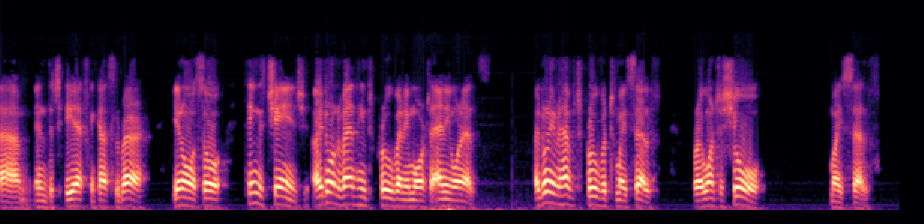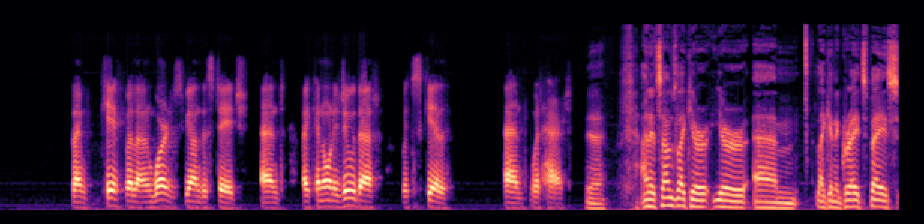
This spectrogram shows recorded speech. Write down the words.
um, in the TF in Castlebar. You know, so things change. I don't have anything to prove anymore to anyone else. I don't even have to prove it to myself, but I want to show myself that I'm capable and worthy to be on this stage, and I can only do that with skill and with heart. Yeah, and it sounds like you're you're um, like in a great space.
